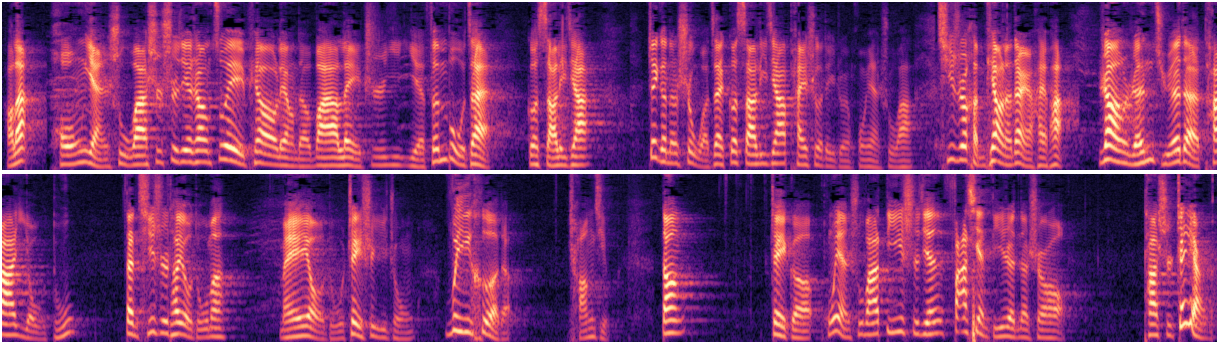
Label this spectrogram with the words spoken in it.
好了，红眼树蛙是世界上最漂亮的蛙类之一，也分布在哥斯达黎加。这个呢是我在哥斯达黎加拍摄的一种红眼树蛙，其实很漂亮，但也害怕，让人觉得它有毒，但其实它有毒吗？没有毒，这是一种威吓的场景。当这个红眼树蛙第一时间发现敌人的时候，它是这样的。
